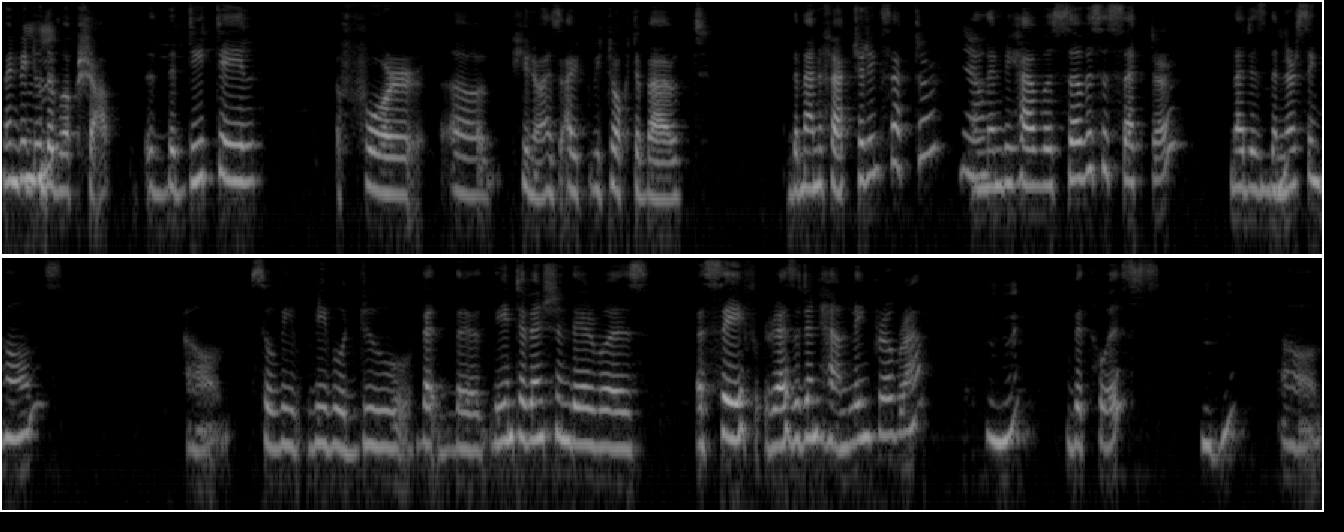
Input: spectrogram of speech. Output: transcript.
when we do the workshop. The detail for, uh, you know, as I, we talked about the manufacturing sector, Yeah. and then we have a services sector that is the Mhm. nursing homes. Um, so we, we would do that. The, the intervention there was a safe resident handling program hmm with hoists. hmm Um,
